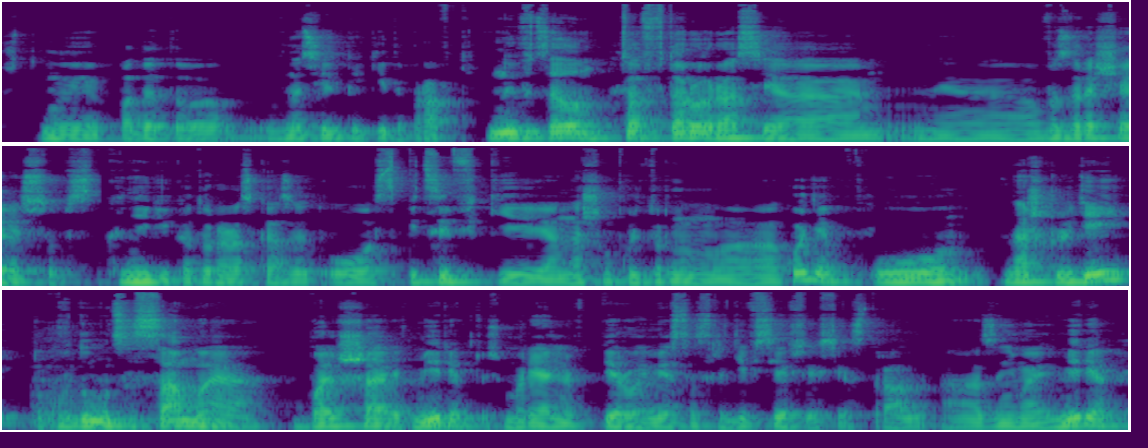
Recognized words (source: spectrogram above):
что мы под это вносили какие-то правки. Ну и в целом, второй раз я э, возвращаюсь, собственно, к книге, которая рассказывает о специфике, о нашем культурном а, коде. У наших людей, только вдуматься, самая большая в мире, то есть мы реально первое место среди всех-всех-всех стран а, занимаем в мире,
